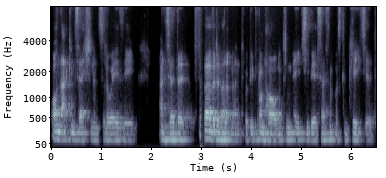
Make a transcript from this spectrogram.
on that concession in Sulawesi and said that further development would be put on hold until an HCV assessment was completed.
